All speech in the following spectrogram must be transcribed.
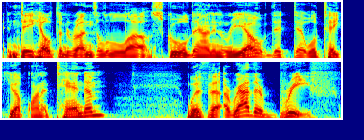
and Day Hilton runs a little uh, school down in Rio that uh, will take you up on a tandem with a, a rather brief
